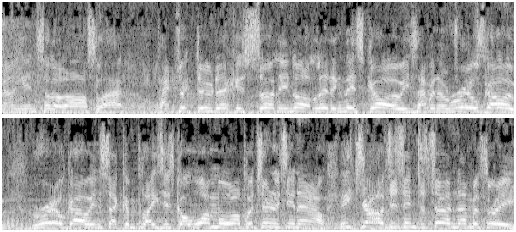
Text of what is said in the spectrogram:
Going into the last lap. Patryk Dudek is certainly not letting this go. He's having a real go, real go in second place. He's got one more opportunity now. He charges into turn number three.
